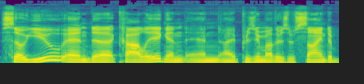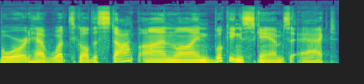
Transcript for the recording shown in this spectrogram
So you and a colleague, and, and I presume others have signed aboard, have what's called the Stop Online Booking Scams Act.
